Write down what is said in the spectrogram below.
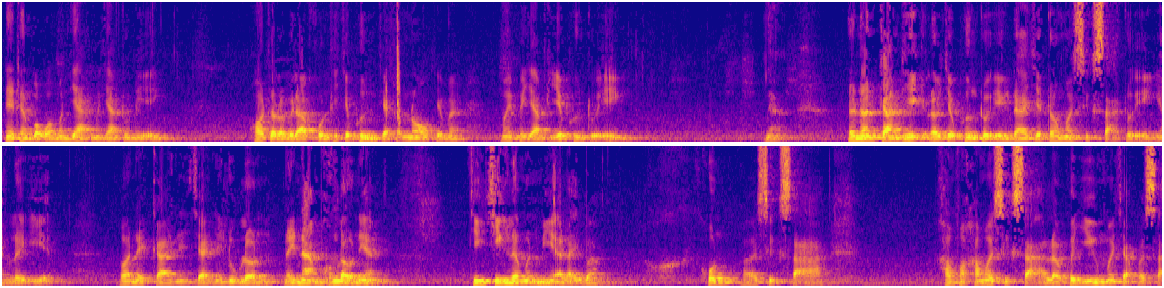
เนี่ยท่านบอกว่ามันยากมันยากตรงนี้เอง เพราะตลอดเวลาคนที่จะพึ่งจากข้างนอกใช่ไหมไม่พยายามที่จะพึ่งตัวเองนะดังนั้นการที่เราจะพึ่งตัวเองได้จะต้องมาศึกษาตัวเองอย่างละเอียด ว่าในกายในใจในรูปเราในนามของเราเนี่ย จริง ๆ แล้วมันมีอะไรบ้าง ค้นคว้าศึกษาคำว่าคำว่าศึกษาเราก็ยืมมาจากภาษา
